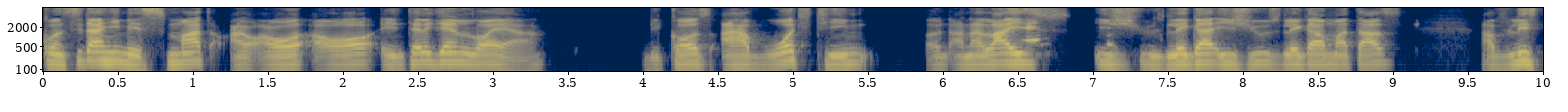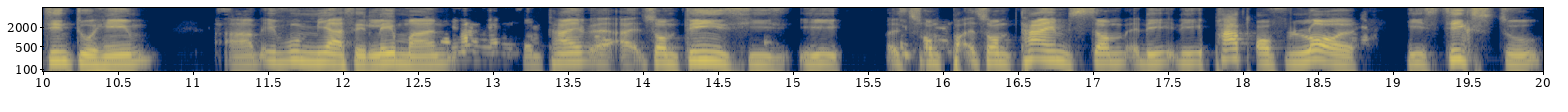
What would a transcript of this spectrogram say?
consider him a smart or, or, or intelligent lawyer because I have watched him analyze issues, legal issues, legal matters. I've listened to him. Um, even me as a layman, sometimes uh, some things he he some sometimes some the, the part of law he sticks to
